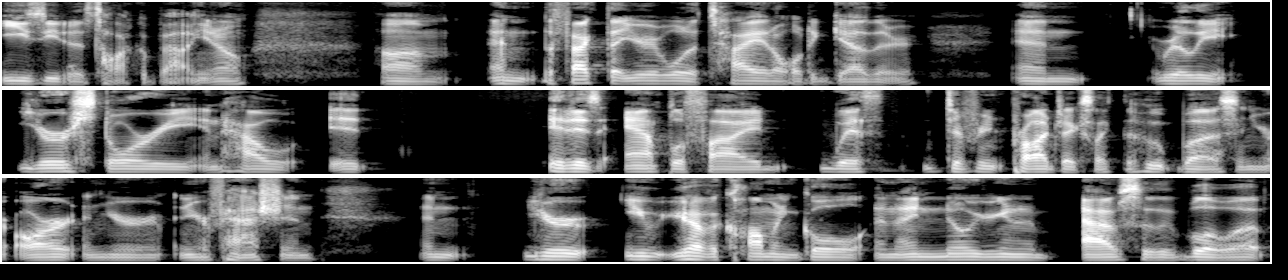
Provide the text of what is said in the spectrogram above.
easy to talk about, you know. Um, and the fact that you're able to tie it all together and really your story and how it it is amplified with different projects like the hoop bus and your art and your and your fashion. And you're you you have a common goal and i know you're gonna absolutely blow up.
